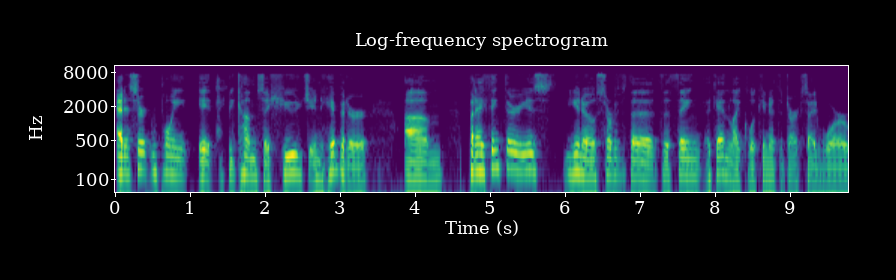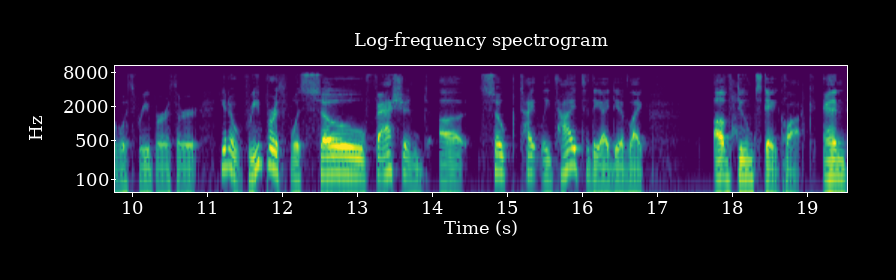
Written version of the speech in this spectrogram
At a certain point, it becomes a huge inhibitor. Um, but I think there is, you know, sort of the the thing again, like looking at the Darkseid War with Rebirth, or you know, Rebirth was so fashioned, uh, so tightly tied to the idea of like of Doomsday Clock, and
